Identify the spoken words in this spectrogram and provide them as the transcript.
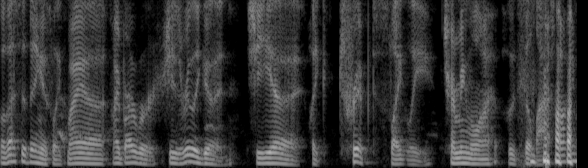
Well, that's the thing is like my uh my barber, she's really good. She uh like tripped slightly trimming the la- the last time,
